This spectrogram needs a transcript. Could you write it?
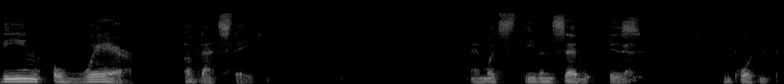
being aware of that state. And what Stephen said is important.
